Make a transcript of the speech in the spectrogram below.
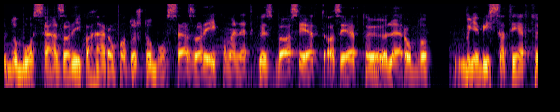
dobószázalék, a hárompontos dobószázalék a menet közben azért, azért leromlott ugye visszatért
